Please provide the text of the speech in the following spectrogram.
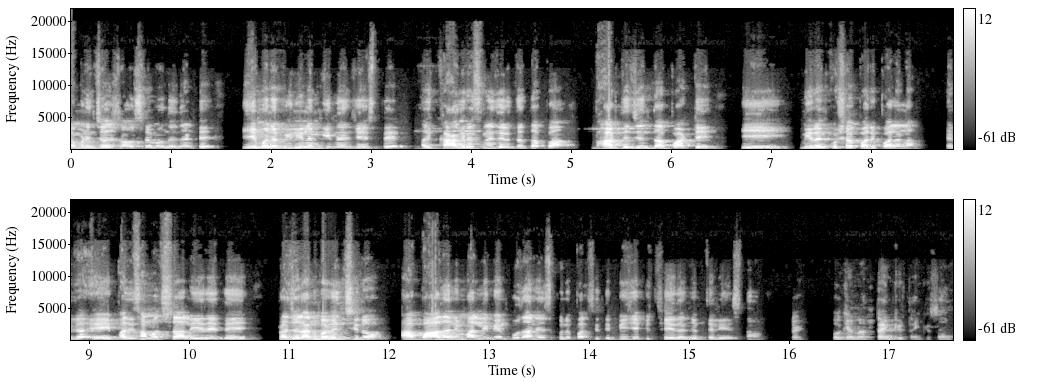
గమనించాల్సిన అవసరం ఉంది ఏంటంటే ఏమైనా విలీనం గిన్నె చేస్తే అది కాంగ్రెస్నే జరుగుతుంది తప్ప భారతీయ జనతా పార్టీ ఈ నిరంకుశ పరిపాలన ఏ పది సంవత్సరాలు ఏదైతే ప్రజలు అనుభవించినో ఆ బాధని మళ్ళీ మేము బుధాన్ని వేసుకునే పరిస్థితి బీజేపీ చేయదని చెప్పి తెలియజేస్తున్నాం ఓకేనా thank you thank you sir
